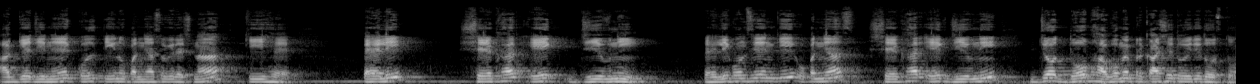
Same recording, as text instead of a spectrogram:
आज्ञे जी ने कुल तीन उपन्यासों की रचना की है। पहली, शेखर एक जीवनी। पहली कौन सी है इनकी उपन्यास? शेखर एक जीवनी, जो दो भागों में प्रकाशित हुई थी दोस्तों।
